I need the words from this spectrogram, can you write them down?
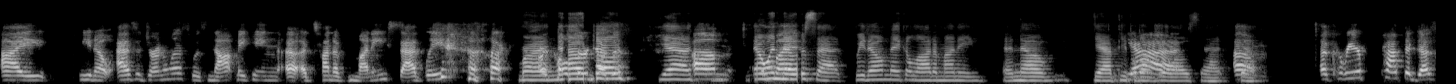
I you know, as a journalist, was not making a, a ton of money. Sadly, right? no, no, yeah. Um, no one but, knows that we don't make a lot of money, and no, yeah, people yeah, don't realize that. Yeah. Um, a career path that does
